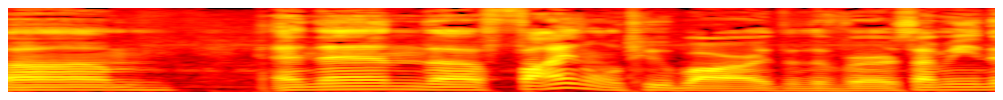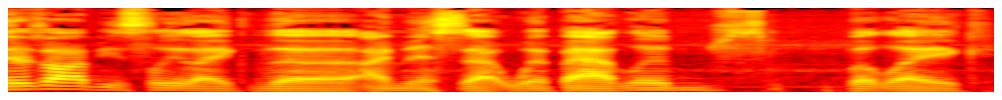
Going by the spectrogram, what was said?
Um, and then the final two bars of the verse, I mean, there's obviously like the I miss that whip ad libs, but like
